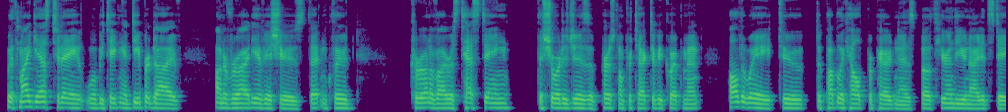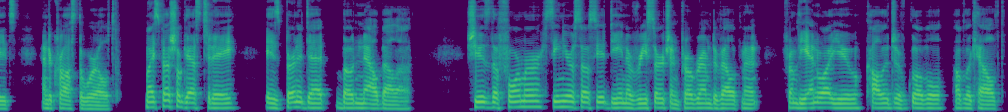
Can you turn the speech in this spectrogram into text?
With my guest today, we'll be taking a deeper dive on a variety of issues that include coronavirus testing, the shortages of personal protective equipment, all the way to the public health preparedness, both here in the United States and across the world. My special guest today is Bernadette Boden-Albala. She is the former Senior Associate Dean of Research and Program Development from the NYU College of Global Public Health,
